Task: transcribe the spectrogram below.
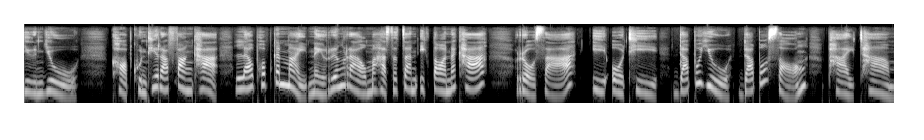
ยืนอยู่ ขอบคุณที่รับฟังค่ะ แล้วพบกันใหม่ในเรื่องราวมหัศจรรย์อีกตอนนะคะ โรสา EOT W 2 2 Pi Time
